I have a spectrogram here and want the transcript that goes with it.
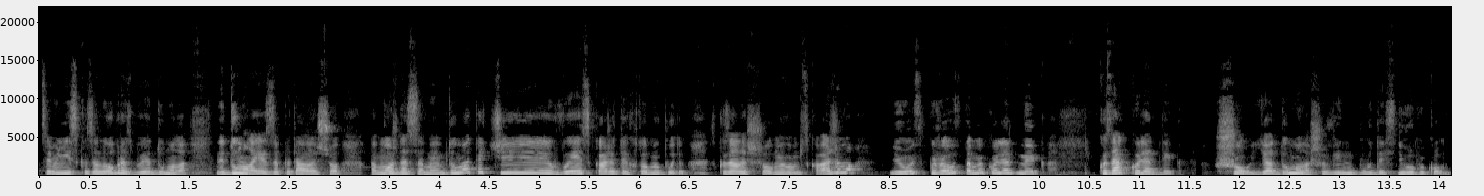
Це мені сказали образ, бо я думала, не думала, я запитала, що можна самим думати, чи ви скажете, хто ми будемо. Сказали, що ми вам скажемо. І ось, пожалуйста, ми колядник. Козак-колядник. Що? Я думала, що він буде сніговиком.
